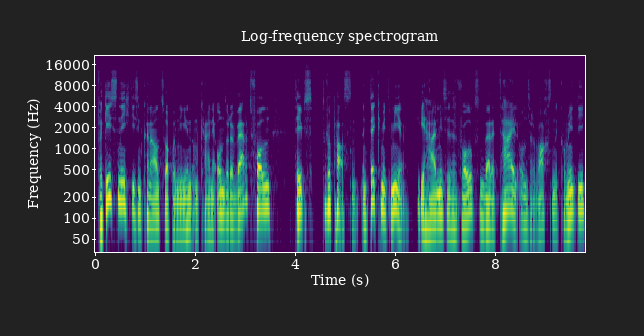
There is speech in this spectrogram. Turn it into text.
Vergiss nicht, diesen Kanal zu abonnieren, um keine unserer wertvollen Tipps zu verpassen. Entdecke mit mir die Geheimnisse des Erfolgs und werde Teil unserer wachsenden Community,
